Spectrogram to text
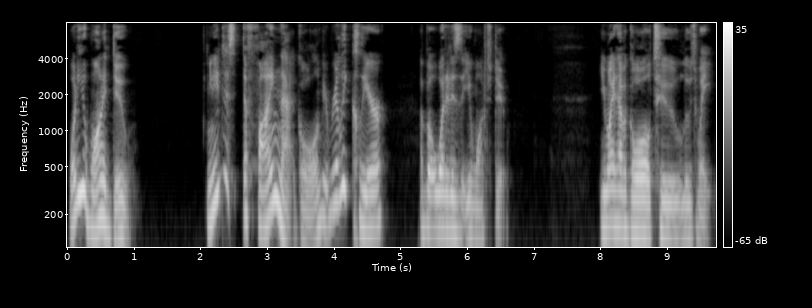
What do you want to do? You need to define that goal and be really clear about what it is that you want to do. You might have a goal to lose weight.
